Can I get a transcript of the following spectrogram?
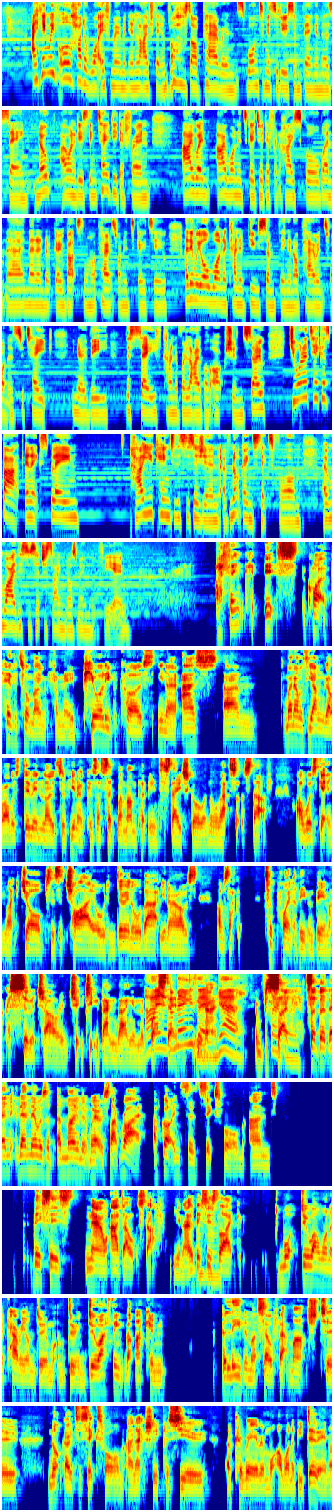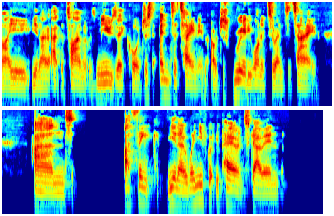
I think we've all had a what if moment in life that involves our parents wanting us to do something and us saying, nope, I want to do something totally different. I went, I wanted to go to a different high school, went there, and then ended up going back to the one my parents wanted to go to. I think we all want to kind of do something, and our parents want us to take, you know, the the safe, kind of reliable option. So, do you want to take us back and explain how you came to this decision of not going to sixth form and why this was such a sliding doors moment for you? I think it's quite a pivotal moment for me, purely because you know, as um, when I was younger, I was doing loads of, you know, because I said my mum put me into stage school and all that sort of stuff. I was getting like jobs as a child and doing all that. You know, I was, I was like to a point of even being like a sewer child in Chitty Chitty Bang Bang in the oh, West End. Amazing, you know? yeah. So, so, so, but then, then there was a, a moment where it was like, right, I've got into sixth form and this is now adult stuff. You know, this mm-hmm. is like, what do I want to carry on doing? What I'm doing? Do I think that I can believe in myself that much to not go to sixth form and actually pursue a career in what I want to be doing, i.e., you know, at the time it was music or just entertaining. I just really wanted to entertain. And I think, you know, when you've got your parents going,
